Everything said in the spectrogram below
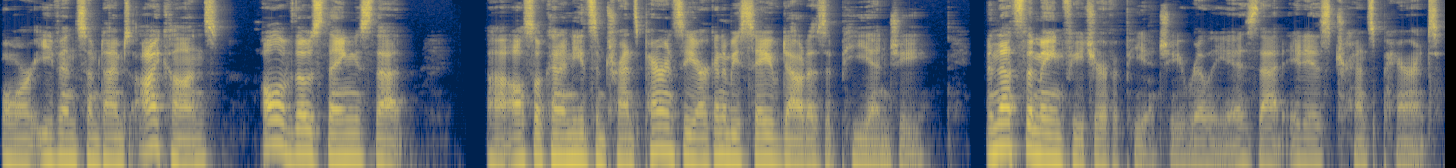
or even sometimes icons, all of those things that uh, also kind of need some transparency are going to be saved out as a PNG. And that's the main feature of a PNG really is that it is transparent.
